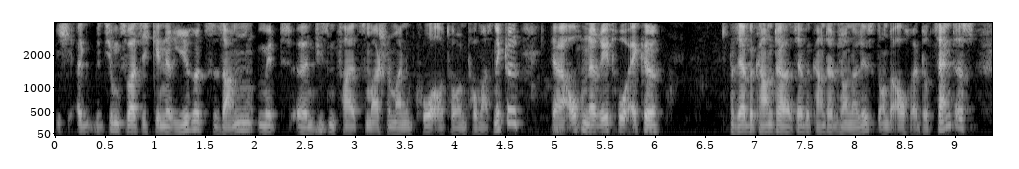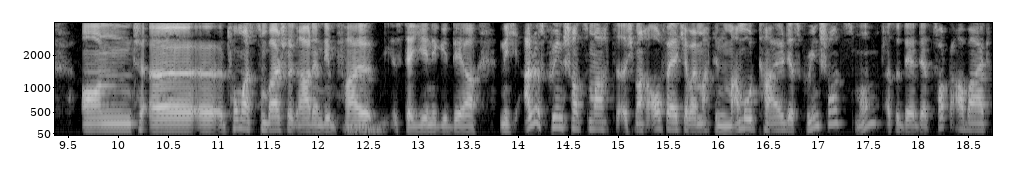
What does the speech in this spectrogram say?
ich äh, beziehungsweise ich generiere zusammen mit äh, in diesem Fall zum Beispiel meinem Co-Autoren Thomas Nickel, der auch in der Retro-Ecke sehr bekannter, sehr bekannter Journalist und auch äh, Dozent ist. Und äh, äh, Thomas zum Beispiel gerade in dem Fall ist derjenige, der nicht alle Screenshots macht. Ich mache auch welche, aber er macht den Mammutteil der Screenshots, ne? also der der Zockarbeit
